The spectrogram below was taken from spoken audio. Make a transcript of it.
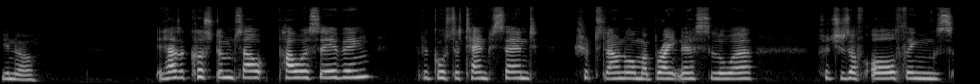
you know, it has a custom power saving. If it goes to 10%, shuts down all my brightness lower, switches off all things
